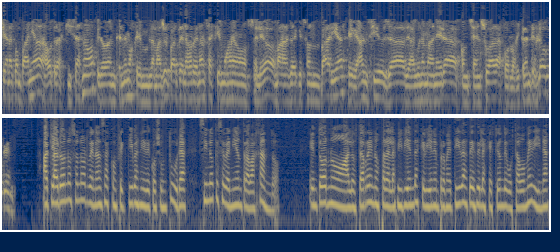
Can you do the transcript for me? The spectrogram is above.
sean acompañadas, otras quizás no, pero entendemos que la mayor parte de las ordenanzas que hemos elevado, más allá de que son varias, eh, han sido ya de alguna manera consensuadas por los diferentes bloques. Aclaró no son ordenanzas conflictivas ni de coyuntura, sino que se venían trabajando. En torno a los terrenos para las viviendas que vienen prometidas desde la gestión de Gustavo Medina,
